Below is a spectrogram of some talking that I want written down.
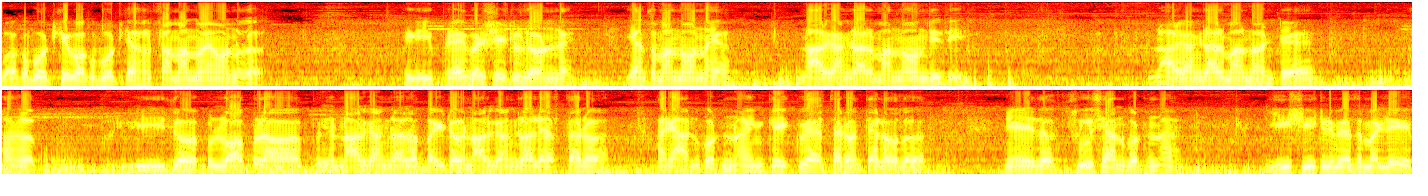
ఒక బోటుకి ఒక బోటుకి అసలు సంబంధం ఏమి ఉండదు. ఇక ఈ ప్రైవేట్ సీట్లు చూడండి ఎంత మందం ఉన్నాయో. నాలుగు అంగళాల మందం ఉంది ఇది. నాలుగు అంగళాల మందం అంటే అసలు ఇది లోపల నాలుగు అంగుళాలు బయట నాలుగు అంగుళాలు వేస్తారు అని అనుకుంటున్నా. ఇంకా ఎక్కువ వేస్తారో అని తెలియదు నేను ఏదో చూసి అనుకుంటున్నా. ఈ షీట్ల మీద మళ్ళీ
